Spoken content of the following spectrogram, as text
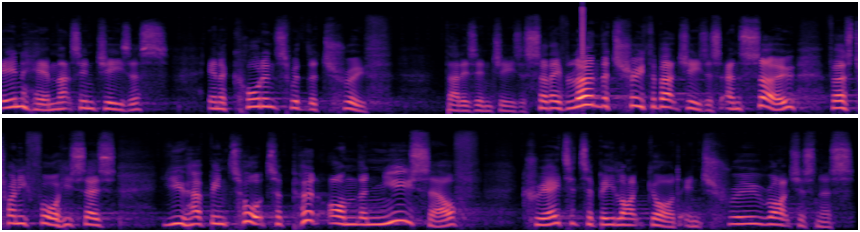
in him, that's in Jesus, in accordance with the truth that is in Jesus. So they've learned the truth about Jesus. And so, verse 24, he says, You have been taught to put on the new self, created to be like God in true righteousness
